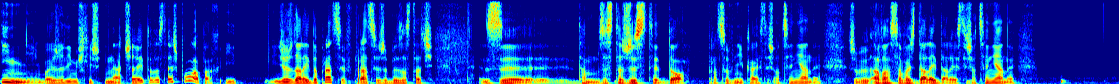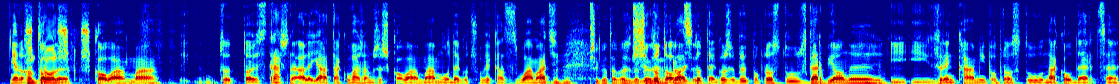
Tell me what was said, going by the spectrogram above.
inni, bo jeżeli myślisz inaczej, to dostajesz po łapach i idziesz dalej do pracy. W pracy, żeby zostać z, tam ze stażysty do pracownika, jesteś oceniany. Żeby awansować dalej, dalej jesteś oceniany. Nie no, kontrolę. Szko szkoła ma, to, to jest straszne, ale ja tak uważam, że szkoła ma młodego człowieka złamać, mhm. przygotować, do, przygotować do tego, żeby po prostu zgarbiony mhm. i, i z rękami po mhm. prostu na kołderce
